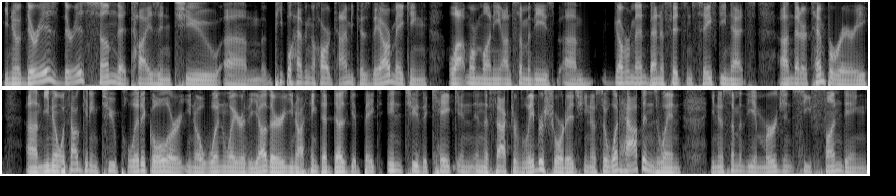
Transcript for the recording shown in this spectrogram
you know there is there is some that ties into um, people having a hard time because they are making a lot more money on some of these um, government benefits and safety nets um, that are temporary. Um, you know, without getting too political or you know one way or the other, you know I think that does get baked into the cake in, in the factor of labor shortage. You know, so what happens when you know some of the emergency funding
